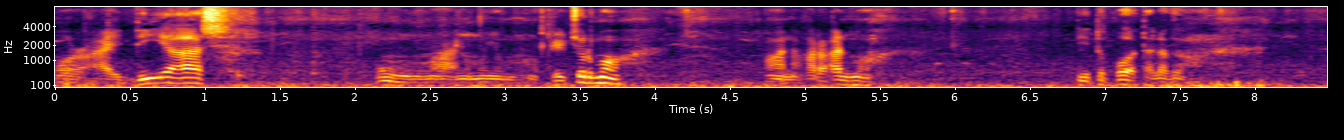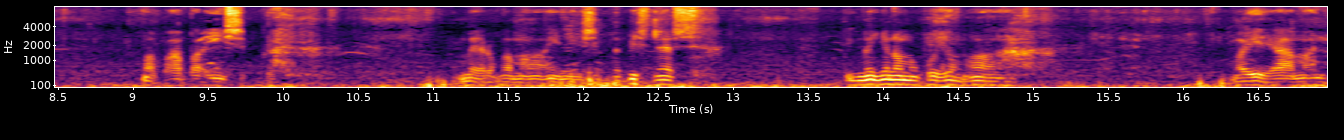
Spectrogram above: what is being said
more ideas kung ano mo yung future mo mga nakaraan mo. Dito po talagang mapapaisip ka. Meron ka mga iniisip na business? Tignan nyo naman po yung mga mayayaman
